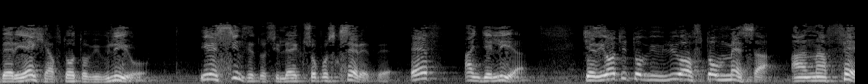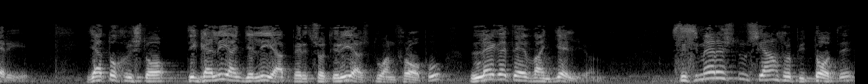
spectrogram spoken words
περιέχει αυτό το βιβλίο. Είναι σύνθετος η λέξη όπως ξέρετε. Εφ Αγγελία. Και διότι το βιβλίο αυτό μέσα αναφέρει για το Χριστό την καλή αγγελία περί της σωτηρίας του ανθρώπου λέγεται Ευαγγέλιον. Στις ημέρες τους οι άνθρωποι τότε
